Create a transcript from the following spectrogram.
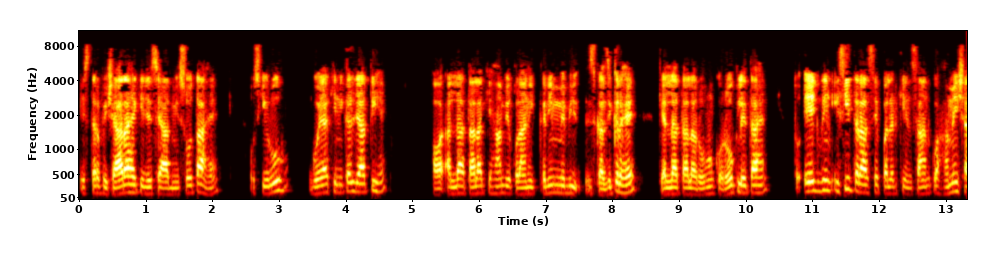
اس طرف اشارہ ہے کہ جیسے آدمی سوتا ہے، اس کی روح گویا کی نکل جاتی ہے۔ اور اللہ تعالیٰ کے ہاں بھی قرآن کریم میں بھی اس کا ذکر ہے کہ اللہ تعالیٰ روحوں کو روک لیتا ہے۔ تو ایک دن اسی طرح سے پلٹ کے انسان کو ہمیشہ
